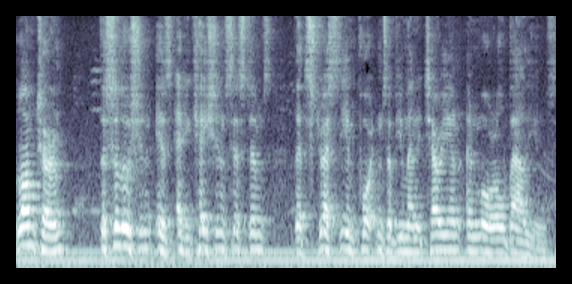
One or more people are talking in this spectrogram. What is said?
Long term, the solution is education systems that stress the importance of humanitarian and moral values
